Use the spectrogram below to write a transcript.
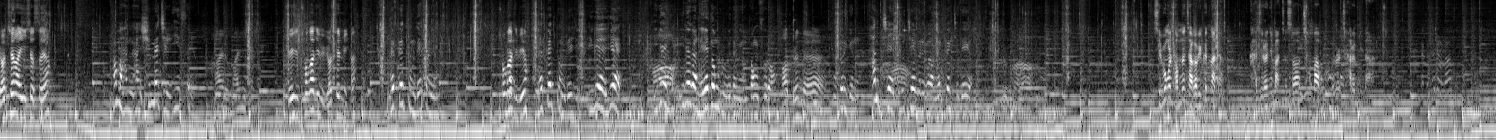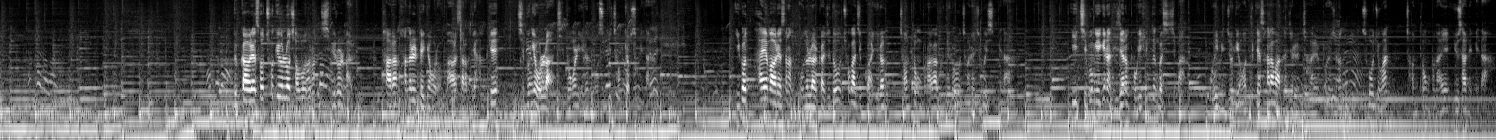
몇 채나 이셨어요? 하면 한, 한 10며칠 있어요. 아유 많이 이셨네. 여기 초가집이 몇 채입니까? 몇백 동 될걸요. 초가집이요? 몇백 동 되지. 이게, 이게, 이게 아. 이래가 네 동구거든요, 동수로. 아 그랬네. 그러기는 한 채, 두 채, 그래가 몇백 채 돼요. 그렇구나. 지붕을 덮는 작업이 끝나면 가지런히 맞춰서 처마 부분을 자릅니다. 늦가을에서 초겨울로 접어드는 11월 말 파란 하늘을 배경으로 마을 사람들이 함께 지붕에 올라 지붕을 이는 모습이 정겹습니다. 이곳 하회마을에서는 오늘날까지도 초가집과 이런 전통 문화가 그대로 전해지고 있습니다. 이 지붕 얘기는 이제는 보기 힘든 것이지만 우리 민족이 어떻게 살아왔는지를 잘 보여주는 소중한 전통 문화의 유산입니다.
